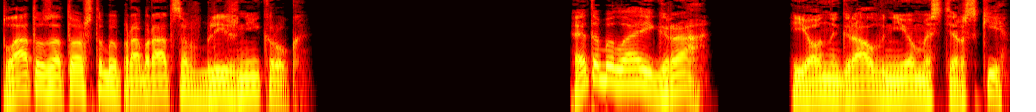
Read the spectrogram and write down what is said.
плату за то, чтобы пробраться в ближний круг. Это была игра, и он играл в нее мастерски.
